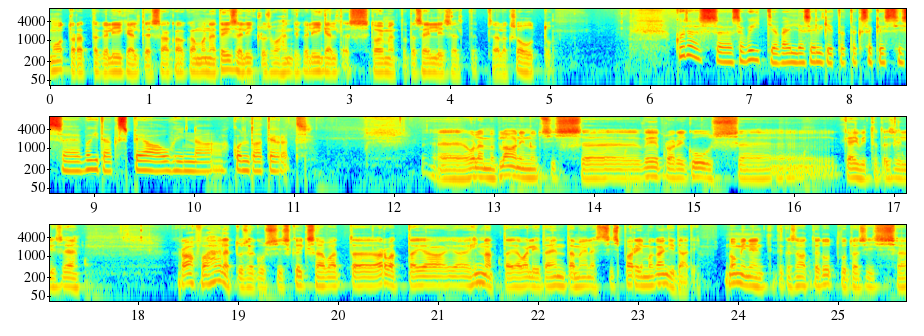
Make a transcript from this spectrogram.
mootorrattaga liigeldes, aga ka mõne teise liiklusvahendiga liigeldes toimetada selliselt, et see oleks ohutu kuidas see võitja välja selgitatakse, kes siis võidaks peaauhinna kolm tuhat eurot? Oleme plaaninud siis veebruarikuus käivitada sellise rahvahääletuse, kus siis kõik saavad äh, arvata ja, ja hinnata ja valida enda meelest siis parima kandidaadi. nominentidega saate tutvuda siis äh,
